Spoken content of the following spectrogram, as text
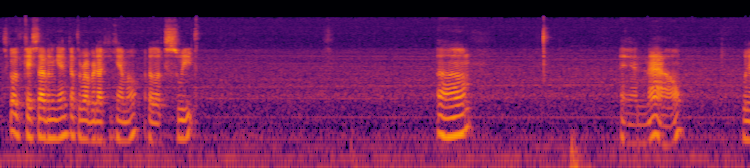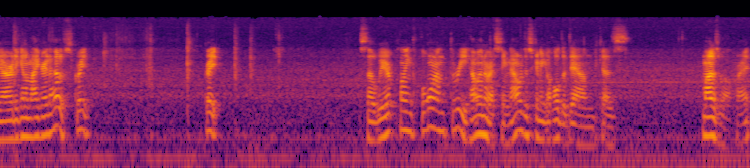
Let's go with K7 again. Got the rubber ducky camo. It looks sweet. Um, and now we are already going to migrate a host. Great. Great. So we are playing 4 on 3. How interesting. Now we're just going to go hold it down because might as well, right?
